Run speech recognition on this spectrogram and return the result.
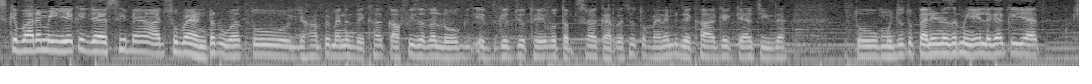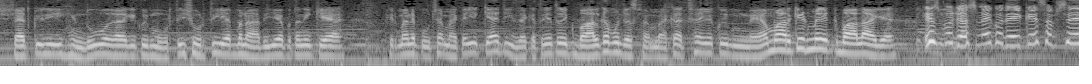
इसके बारे में ये कि जैसे ही मैं आज सुबह एंटर हुआ तो यहाँ पे मैंने देखा काफ़ी ज़्यादा लोग इर्द गिर्द जो थे, वो तबसरा कर रहे थे तो मैंने भी देखा आगे क्या चीज़ है। तो मुझे तो पहली नज़र में यही लगा कि यार, शायद कोई हिंदू वगैरह की कोई मूर्ति शूर्ति है, बना दी है, पता नहीं क्या है। फिर मैंने पूछा, मैं कहा, ये क्या चीज़ है? कहते, ये तो इकबाल का मुजस्मा मैं कहा अच्छा ये कोई नया मार्केट में इकबाल आ गया इस मुजस्मे को देख के सबसे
